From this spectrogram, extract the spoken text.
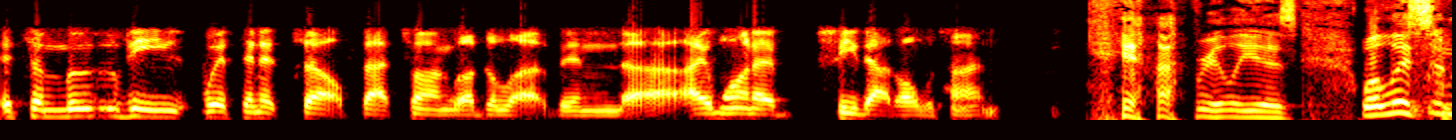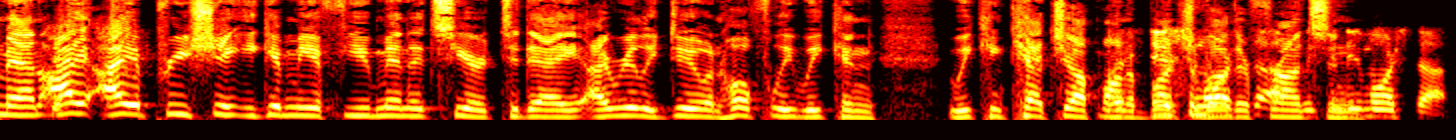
it's a movie within itself. That song, "Love to Love," and uh, I want to see that all the time. Yeah, it really is. Well, listen, man, I, I appreciate you giving me a few minutes here today. I really do, and hopefully we can we can catch up on Let's a bunch of other stuff. fronts and do more stuff.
